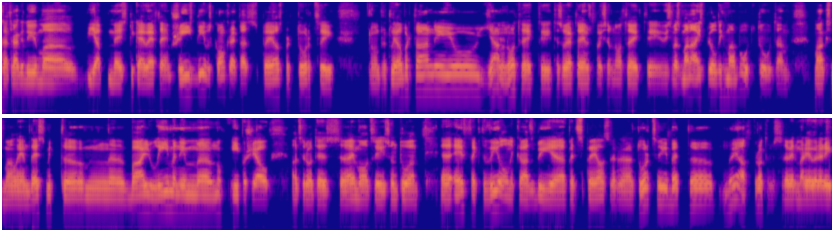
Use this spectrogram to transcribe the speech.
katrā gadījumā, ja mēs tikai vērtējam šīs divas konkrētās spēles pret Turciju, Un pret Lielbritāniju, jā, nu noteikti tas vērtējums pavisam noteikti, vismaz manā izpildījumā, būtu tuvu tam maksimālajiem desmit um, bāļu līmenim, uh, nu, īpaši jau atceroties uh, emocijas un to uh, efektu vilni, kāds bija pēc spēles ar Turciju, bet, nu jā, protams, vienmēr ir arī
